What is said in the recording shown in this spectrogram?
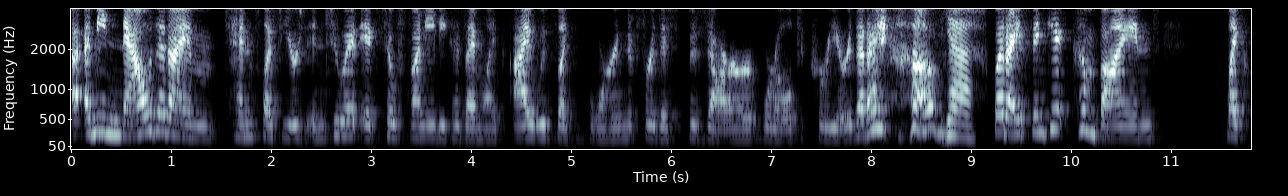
I mean, now that I'm 10 plus years into it, it's so funny because I'm like, I was like born for this bizarre world career that I have. Yeah. But I think it combined like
